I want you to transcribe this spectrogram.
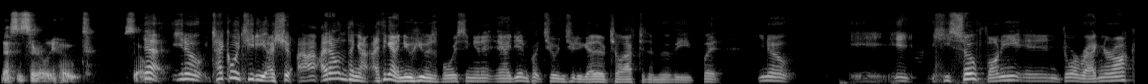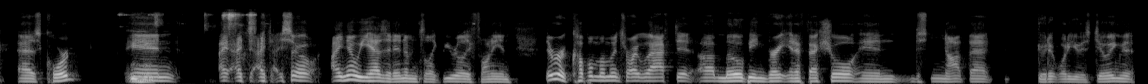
necessarily hoped. So yeah, you know, Taika Waititi. I should. I, I don't think. I, I, think I knew he was voicing in it, and I didn't put two and two together until after the movie. But you know, it, it, he's so funny in Thor Ragnarok as Korg, mm-hmm. and I, I, I, so I know he has it in him to like be really funny. And there were a couple moments where I laughed at uh, Mo being very ineffectual and just not that good at what he was doing. But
